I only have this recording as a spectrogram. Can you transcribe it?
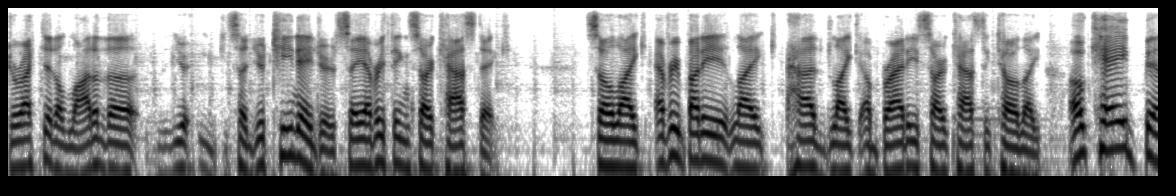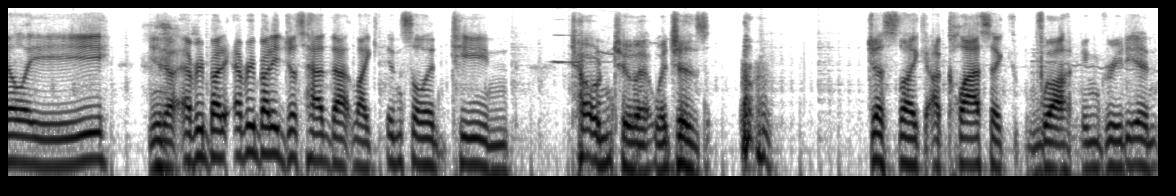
directed a lot of the you, said you're teenagers say everything sarcastic, so like everybody like had like a bratty sarcastic tone like okay Billy, you know everybody everybody just had that like insolent teen tone to it, which is just like a classic mwah, ingredient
